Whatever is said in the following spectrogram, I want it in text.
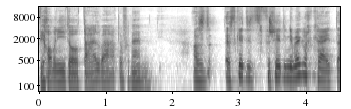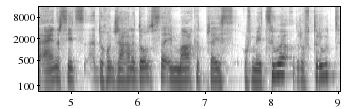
wie kann man da Teil werden von dem? Also es gibt jetzt verschiedene Möglichkeiten. Einerseits, du kommst nachher draußen im Marketplace auf mich zu oder auf die Route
